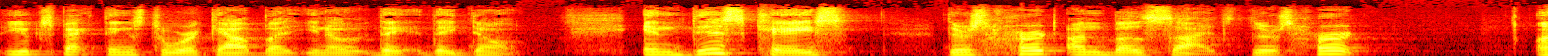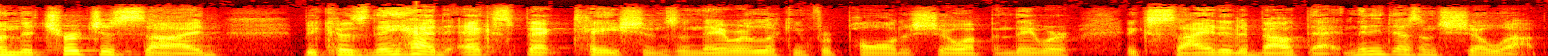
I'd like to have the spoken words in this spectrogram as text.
you expect things to work out, but you know, they, they don't. In this case, there's hurt on both sides. There's hurt on the church's side because they had expectations and they were looking for Paul to show up and they were excited about that. And then he doesn't show up.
